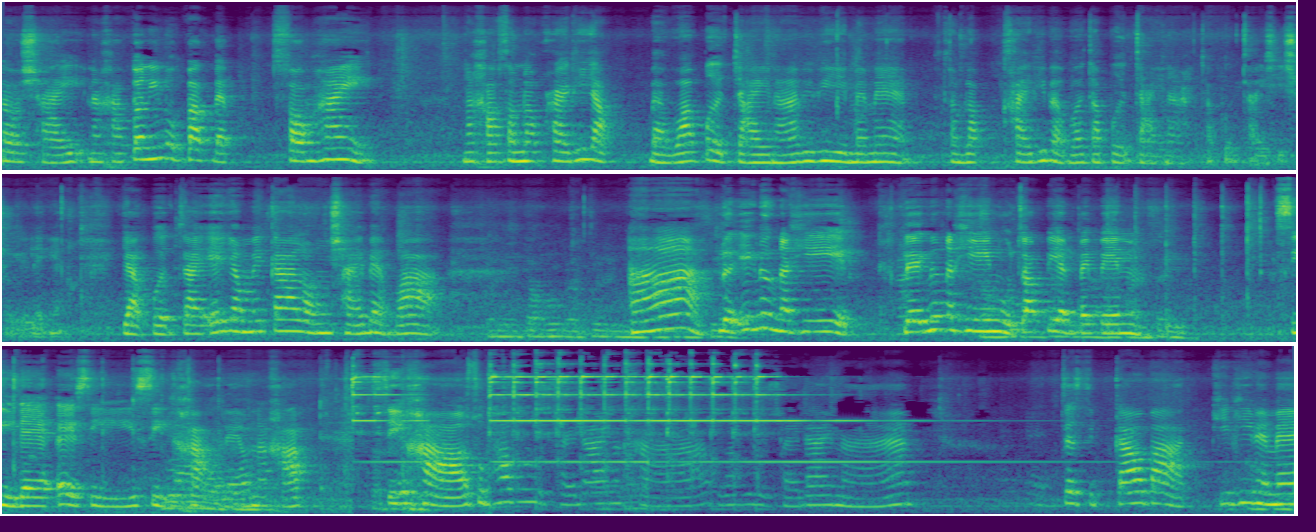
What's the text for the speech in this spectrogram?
เราใช้นะคะ ตอนนี้หนูปรับแบบซองให้นะคะสำหรับใครที่อยากแบบว่าเปิดใจนะพี่ๆแม่ๆสำหรับใครที่แบบว่าจะเปิดใจนะ จะเปิดใจเฉยๆอะไรเงี้ยอยากเปิดใจเอ๊ะยังไม่กล้าลองใช้แบบว่าอ่าเหลืออีกหนึ่งนาทีเหลืออีกหนึ่งนาทีหนูจะเปลี่ยนไปเป็นสีแดงเอ้ยสีสีขาวแล้วนะครับ สีขาวสุภาพบุ จ็ดสิบเก้าบาท พี่พี่แม่แม่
